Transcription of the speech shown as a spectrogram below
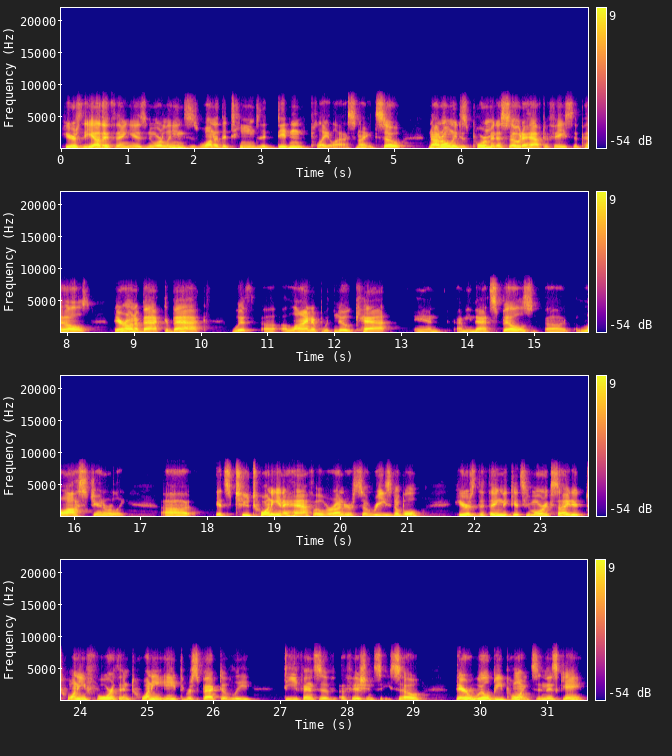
Here's the other thing: is New Orleans is one of the teams that didn't play last night, so not only does poor Minnesota have to face the Pels, they're on a back to back with a, a, lineup with no cat. And I mean, that spells uh, loss generally. Uh, it's 220 and a half over under, so reasonable. Here's the thing that gets you more excited 24th and 28th, respectively, defensive efficiency. So there will be points in this game.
